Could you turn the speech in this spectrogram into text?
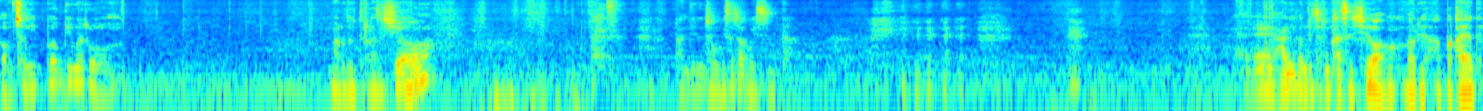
엄청 이뻐 우리 마루. 마루도 들어가서 쉬어 반디는 저기서 자고 있습니다. 네, 한이 반디처럼 가서 쉬어 마루 아빠 가야 돼.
